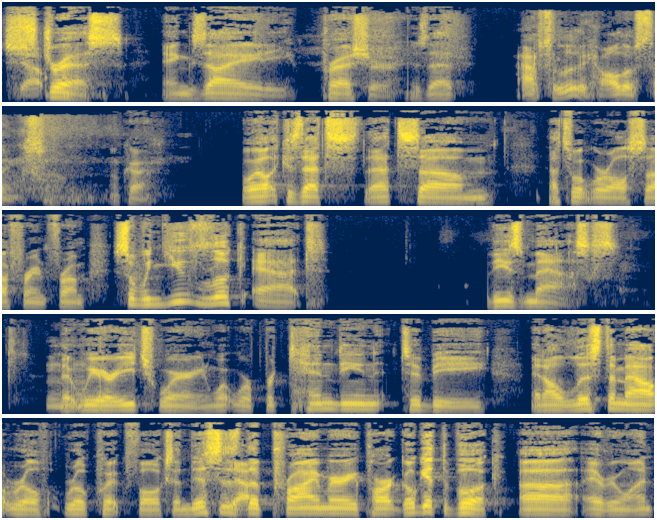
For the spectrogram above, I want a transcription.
stress, anxiety, pressure. Is that absolutely all those things? Okay. Well, because that's that's um, that's what we're all suffering from. So when you look at these masks mm-hmm. that we are each wearing, what we're pretending to be, and I'll list them out real real quick, folks. And this is the primary part. Go get the book, uh, everyone,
